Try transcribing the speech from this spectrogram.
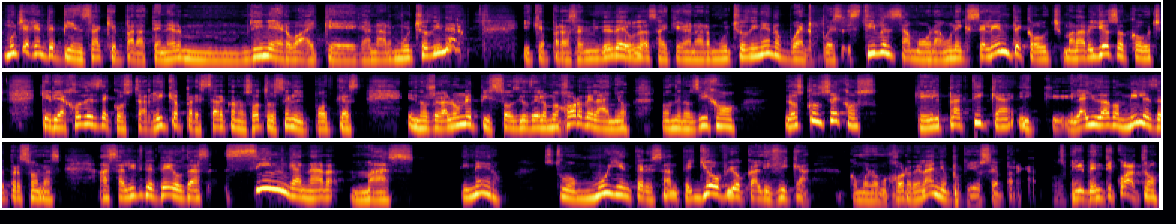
Mucha gente piensa que para tener mm, dinero hay que ganar mucho dinero y que para salir de deudas hay que ganar mucho dinero. Bueno, pues Steven Zamora, un excelente coach, maravilloso coach, que viajó desde Costa Rica para estar con nosotros en el podcast, nos regaló un episodio de lo mejor del año donde nos dijo los consejos que él practica y que le ha ayudado a miles de personas a salir de deudas sin ganar más dinero. Estuvo muy interesante y obvio califica como lo mejor del año, porque yo sé, para 2024,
